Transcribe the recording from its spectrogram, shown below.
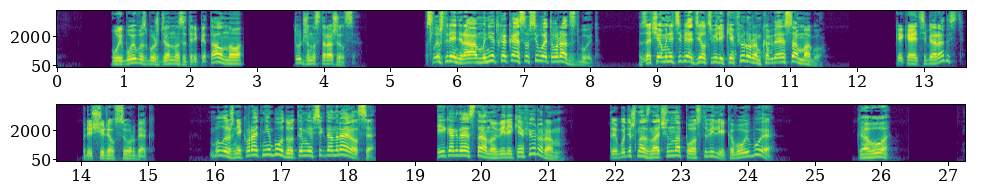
Уйбуй возбужденно затрепетал, но тут же насторожился. Слышь, тренер, а мне-то какая со всего этого радость будет? Зачем мне тебя делать великим фюрером, когда я сам могу? Какая тебе радость? Прищурился Урбек. Булыжник, врать не буду, ты мне всегда нравился. И когда я стану великим фюрером, ты будешь назначен на пост великого уйбуя. «Кого?»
